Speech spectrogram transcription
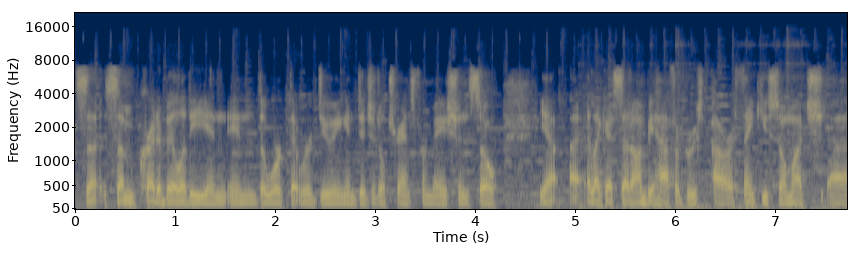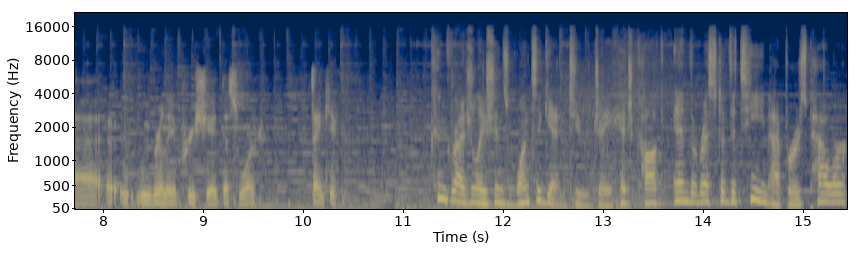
so, some credibility in, in the work that we're doing in digital transformation. So, yeah, like I said, on behalf of Bruce Power, thank you so much. we really appreciate this work. Thank you. Congratulations once again to Jay Hitchcock and the rest of the team at Bruce Power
